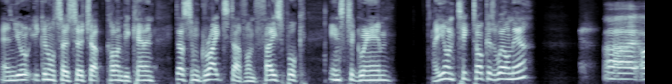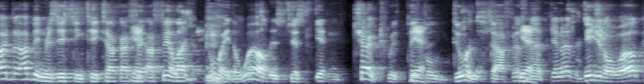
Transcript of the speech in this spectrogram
And you you can also search up Colin Buchanan. Does some great stuff on Facebook, Instagram. Are you on TikTok as well now? Uh, I, I've been resisting TikTok. I feel, Yeah. I feel like, boy, the world is just getting choked with people doing stuff, isn't Yeah. it? You know, the digital world.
